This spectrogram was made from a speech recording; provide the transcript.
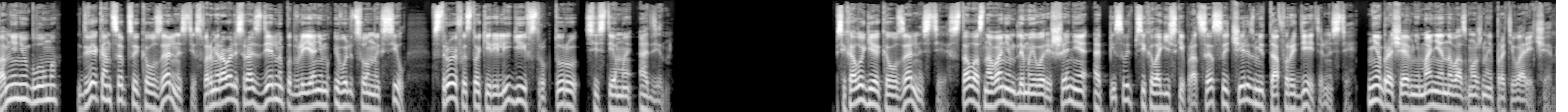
По мнению Блума, Две концепции каузальности сформировались раздельно под влиянием эволюционных сил, встроив истоки религии в структуру системы 1. Психология каузальности стала основанием для моего решения описывать психологические процессы через метафоры деятельности, не обращая внимания на возможные противоречия.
